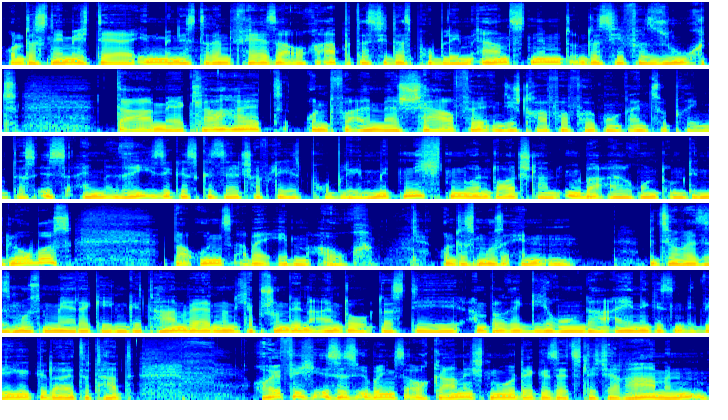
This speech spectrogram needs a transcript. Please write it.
Und das nehme ich der Innenministerin Faeser auch ab, dass sie das Problem ernst nimmt und dass sie versucht, da mehr Klarheit und vor allem mehr Schärfe in die Strafverfolgung reinzubringen. Das ist ein riesiges gesellschaftliches Problem. Mitnichten nur in Deutschland, überall rund um den Globus, bei uns aber eben auch. Und das muss enden. Beziehungsweise es muss mehr dagegen getan werden. Und ich habe schon den Eindruck, dass die Ampelregierung da einiges in die Wege geleitet hat. Häufig ist es übrigens auch gar nicht nur der gesetzliche Rahmen,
